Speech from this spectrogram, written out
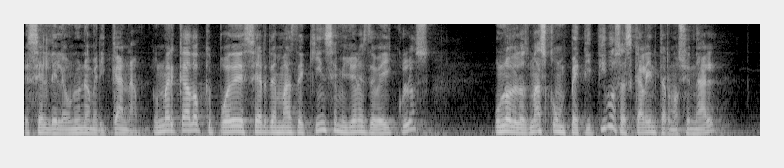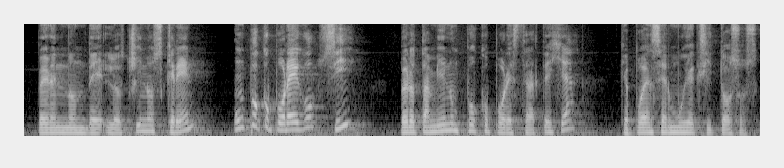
es el de la Unión Americana, un mercado que puede ser de más de 15 millones de vehículos, uno de los más competitivos a escala internacional, pero en donde los chinos creen, un poco por ego, sí, pero también un poco por estrategia, que pueden ser muy exitosos.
